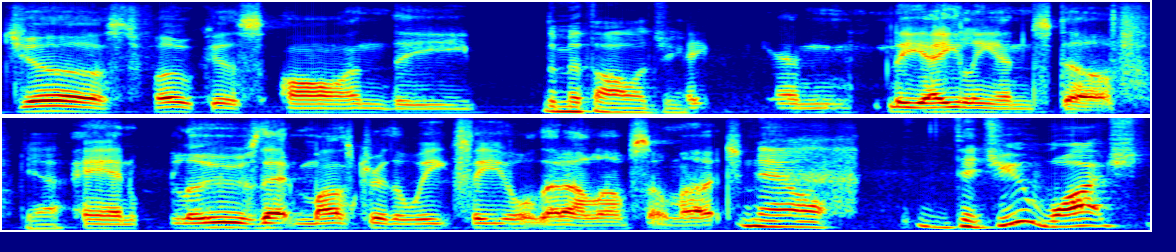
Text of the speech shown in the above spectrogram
just focus on the The mythology. and the alien stuff, Yeah. and lose that monster of the week feel that I love so much. Now, did you watch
